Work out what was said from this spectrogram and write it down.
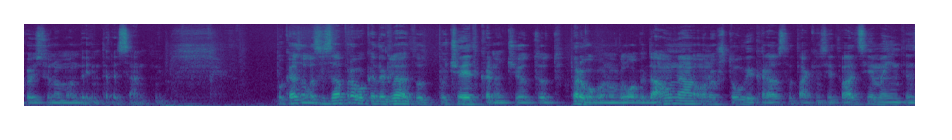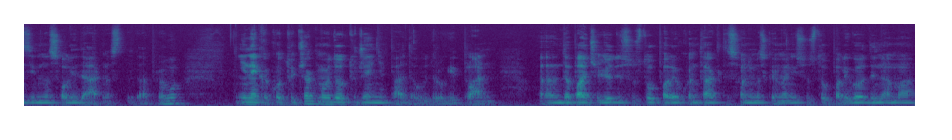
koji su nam onda interesantni. Pokazalo se zapravo kada gledate od početka, znači od, od prvog onog lockdowna, ono što uvijek raste u takvim situacijama je intenzivna solidarnost zapravo i nekako tu čak možda otuđenje pada u drugi plan. Da pače, ljudi su stupali u kontakte s onima s kojima nisu stupali godinama,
